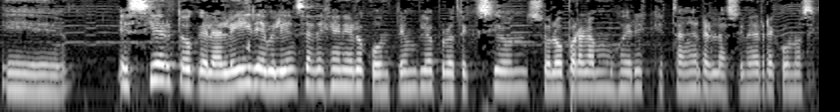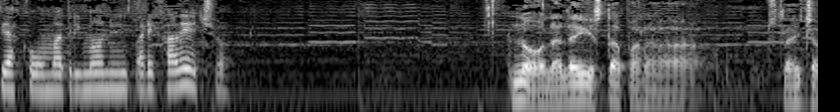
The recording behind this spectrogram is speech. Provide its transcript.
Eh, es cierto que la ley de violencia de género contempla protección solo para las mujeres que están en relaciones reconocidas como matrimonio y pareja de hecho. No, la ley está para está hecha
